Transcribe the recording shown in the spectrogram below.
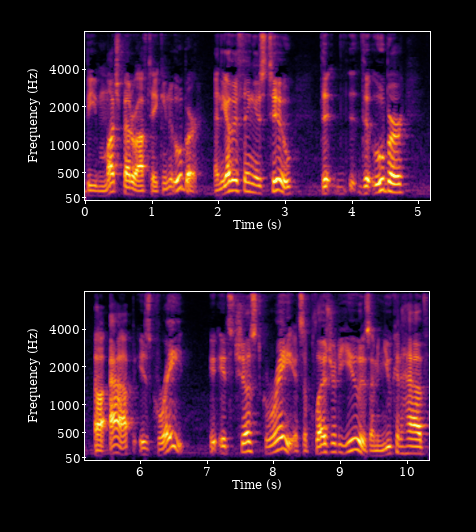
be much better off taking an Uber. And the other thing is, too, the, the Uber uh, app is great. It's just great. It's a pleasure to use. I mean, you can have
